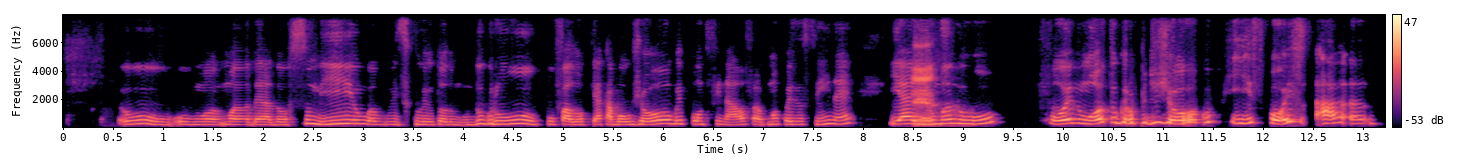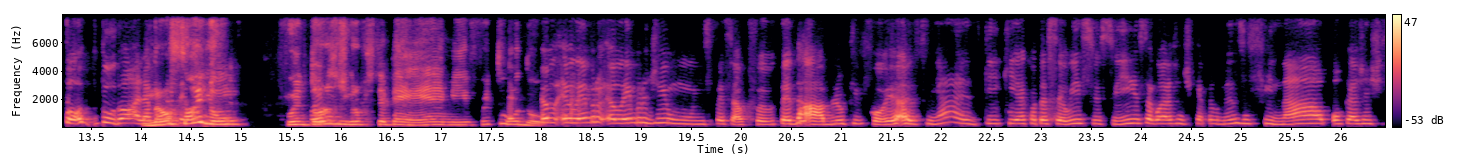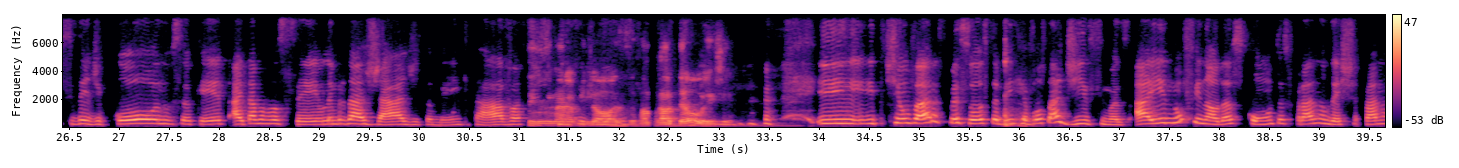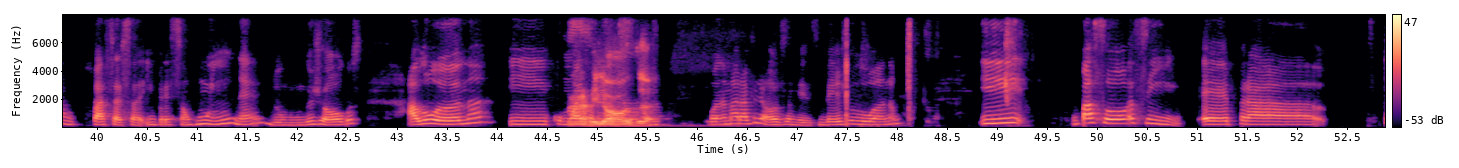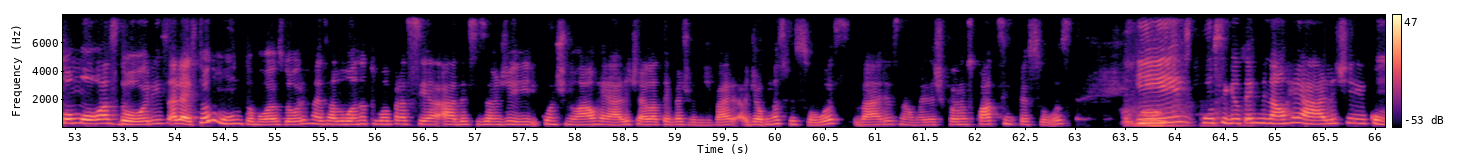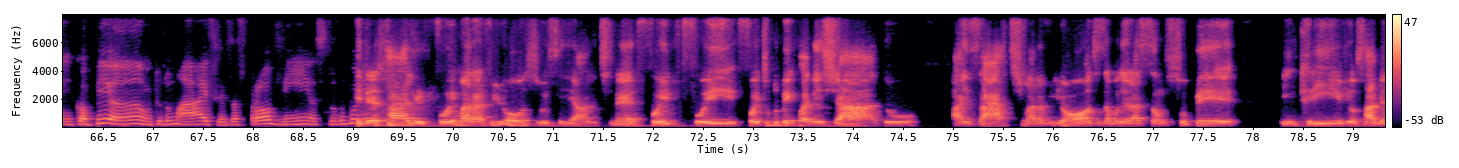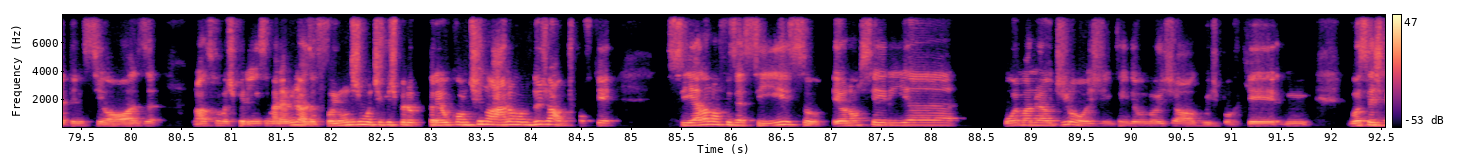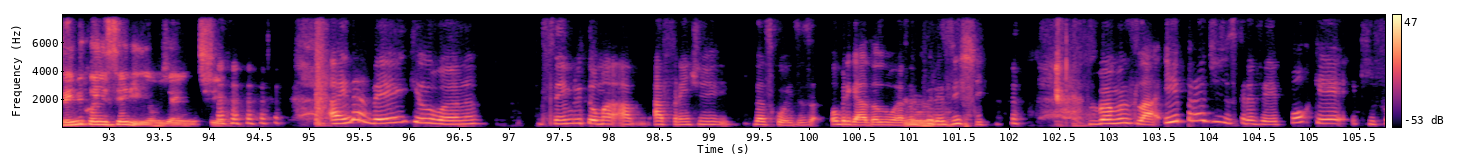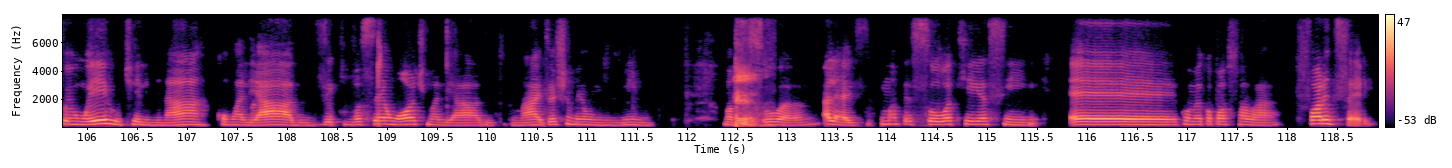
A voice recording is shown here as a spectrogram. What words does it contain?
O, o, moderador sumiu, excluiu todo mundo do grupo, falou que acabou o jogo e ponto final, foi alguma coisa assim, né? E aí é. o Manu foi num outro grupo de jogo e expôs a, a, todo, tudo. Olha, não só em um, Fui em todos os grupos TPM, fui tudo. Eu, eu, lembro, eu lembro de um em especial, que foi o TW, que foi assim, ah, que, que aconteceu isso, isso e isso, agora a gente quer pelo menos o final, porque a gente se dedicou, não sei o quê. Aí tava você, eu lembro da Jade também, que tava. Sim, maravilhosa, eu falo com ela até hoje. e, e, tinham várias pessoas também revoltadíssimas. Aí, no final das contas, para não deixar, para não passar essa impressão ruim, né, do mundo dos jogos, a Luana e com maravilhosa. Luana é maravilhosa mesmo. Beijo, Luana. E passou assim é, para tomou as dores, aliás, todo mundo tomou as dores, mas a Luana tomou para si a, decisão de continuar o reality. Ela teve ajuda de, várias, de algumas pessoas, várias não, mas acho que foram uns quatro, cinco pessoas. Uhum. E conseguiu terminar o reality com um campeão e tudo mais, fez as provinhas, tudo bonito. E detalhe, foi maravilhoso esse reality, né? Foi, foi, foi tudo bem planejado, as artes maravilhosas, a moderação super incrível, sabe? Atenciosa. Nossa, foi uma experiência maravilhosa. Foi um dos motivos para eu continuar no mundo dos jogos, porque se ela não fizesse isso, eu não seria o Emanuel de hoje, entendeu? Nos jogos, porque vocês nem me conheceriam, gente. Ainda bem que Luana sempre toma a, a frente das coisas. Obrigada, Luana, por existir. Vamos lá. E para descrever por que, que foi um erro te eliminar como aliado, dizer que você é um ótimo aliado e tudo mais, eu chamei um menino, uma é. pessoa, aliás, uma pessoa que, assim, é, como é que eu posso falar? Fora de série.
